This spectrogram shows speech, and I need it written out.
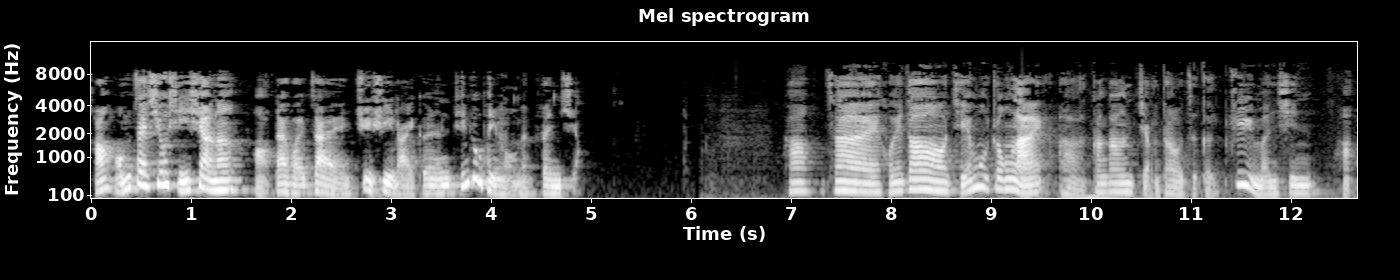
好，我们再休息一下呢，啊，待会再继续来跟听众朋友们分享。好，再回到节目中来啊，刚刚讲到这个巨门星哈，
